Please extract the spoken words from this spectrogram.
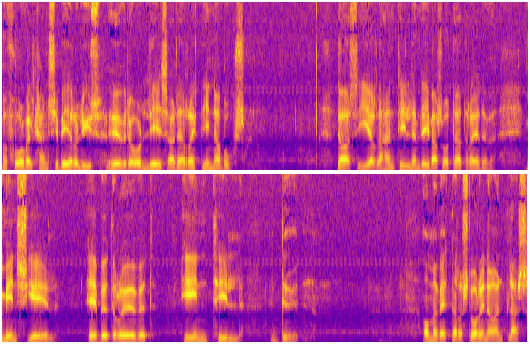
Man får vel kanskje bedre lys over det og lese det rett innabords. Da sier han til dem, det er i vers 38, min sjel er bedrøvet inntil døden. Og vi vet det står en annen plass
